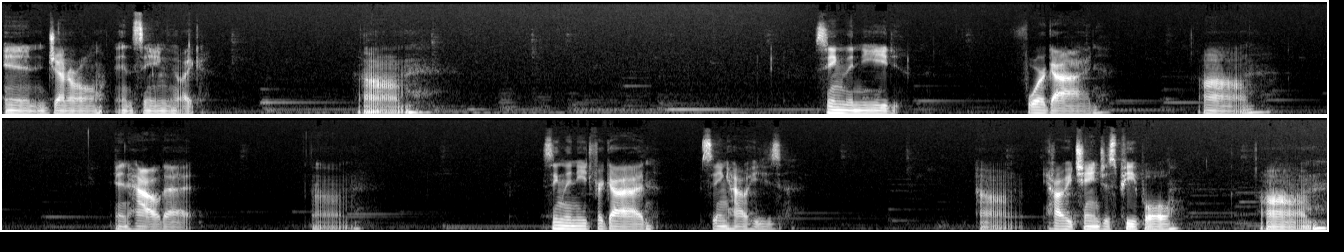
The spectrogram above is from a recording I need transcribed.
in general and seeing like um, seeing the need for God um, and how that um, seeing the need for God, seeing how he's um, how he changes people. Um,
